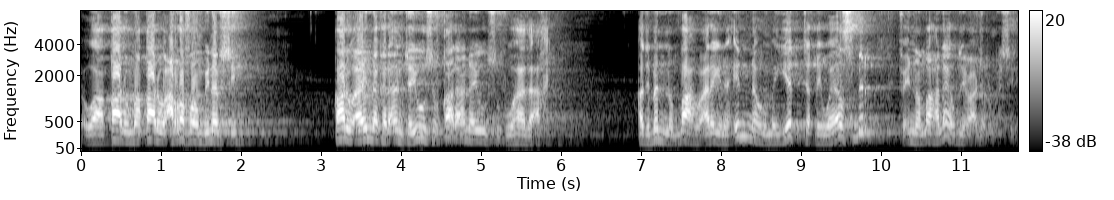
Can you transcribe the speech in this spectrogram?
وقالوا ما قالوا عرفهم بنفسه. قالوا أئنك لأنت يوسف؟ قال أنا يوسف وهذا أخي. قد من الله علينا إنه من يتقي ويصبر فإن الله لا يضيع أجر المحسنين.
